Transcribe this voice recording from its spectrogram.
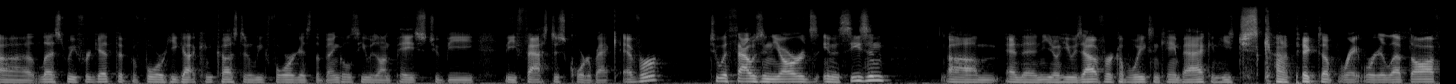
Uh, lest we forget that before he got concussed in week four against the Bengals, he was on pace to be the fastest quarterback ever to a thousand yards in a season. Um, and then, you know, he was out for a couple weeks and came back, and he just kind of picked up right where he left off.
